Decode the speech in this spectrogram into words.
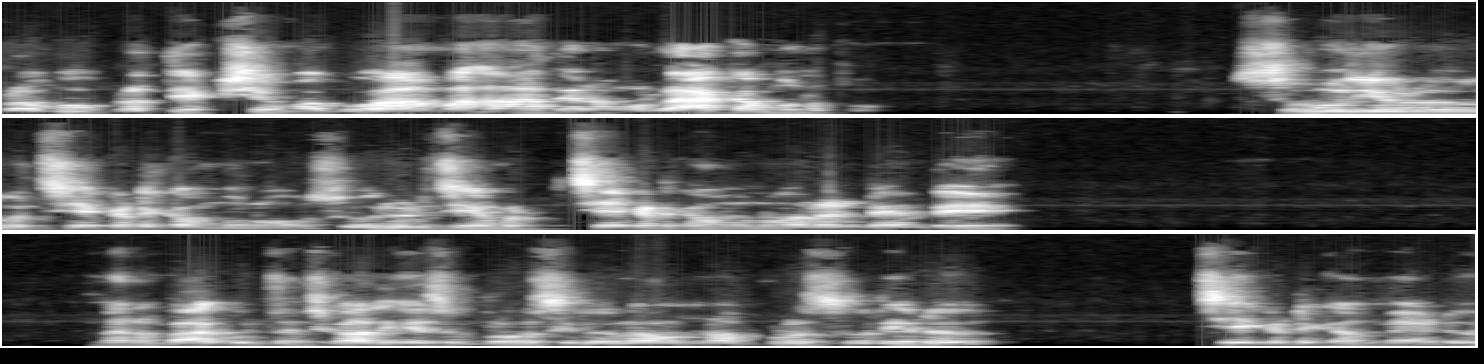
ప్రభు ప్రత్యక్షమగు ఆ మహాదినము రాక మునుపు సూర్యుడు చీకటి కమ్మును సూర్యుడు చీమ చీకటి కమ్మును అని అంటే ఏంటి? మనం బాగా గుర్తుంచుకోవాలి. యేసుప్రభు శిలువలో ఉన్నప్పుడు సూర్యుడు చీకటి కమ్మాడు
